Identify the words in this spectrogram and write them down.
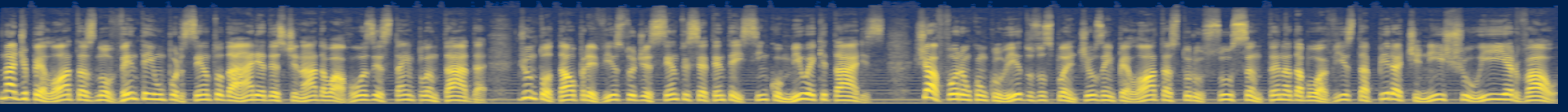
Na de Pelotas, 91% da área destinada ao arroz está implantada, de um total previsto de 175 mil hectares. Já foram concluídos os plantios em Pelotas, Turuçu, Santana da Boa Vista, Piratini, Chuí e Erval.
